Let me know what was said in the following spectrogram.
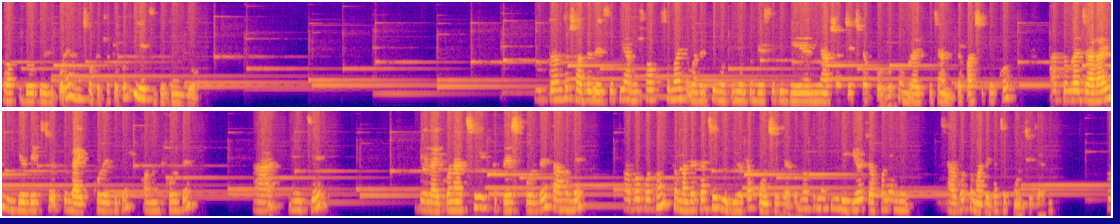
সফট ডো তৈরি করে আমি ছোট ছোট করে লেচি কেটে নেব। দুর্দান্ত স্বাদের রেসিপি আমি সব সময় তোমাদেরকে নতুন নতুন রেসিপি দিয়ে নিয়ে আসার চেষ্টা করব। তোমরা একটু চ্যানেলটা পাশে থেকো। আর তোমরা যারাই ভিডিও দেখছ, একটু লাইক করে দিবে কমেন্ট করবে। আর নিচে বেল আইকন আছে, একটু প্রেস করবে, তাহলে সর্বপ্রথম তোমাদের কাছে ভিডিওটা পৌঁছে যাবে। নতুন নতুন ভিডিও যখনই আমি ছাড়বো, তোমাদের কাছে পৌঁছে যাবে। তো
